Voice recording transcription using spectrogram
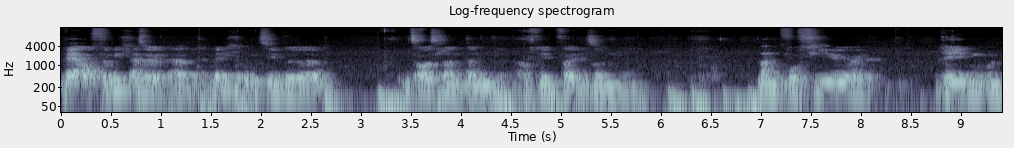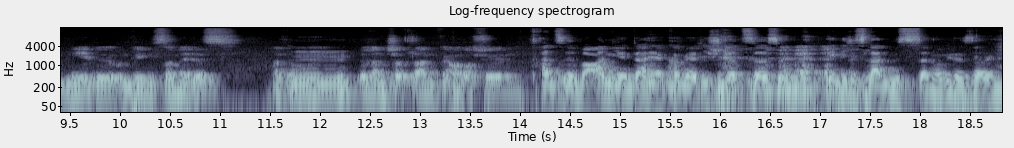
Wäre auch für mich, also äh, wenn ich umziehen würde ins Ausland, dann auf jeden Fall in so ein Land, wo viel Regen und Nebel und wenig Sonne ist. Also Mhm. Irland, Schottland wäre auch noch schön. Transsilvanien, daher kommen ja die Stürzers und ähnliches Land müsste es dann auch wieder sein.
